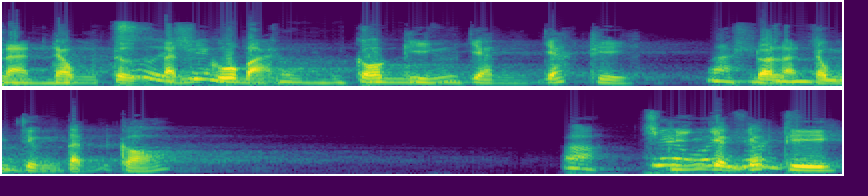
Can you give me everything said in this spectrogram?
Là trong tự tánh của bạn có kiến danh giác tri đó là trong chân tánh có. Kiến danh giác tri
